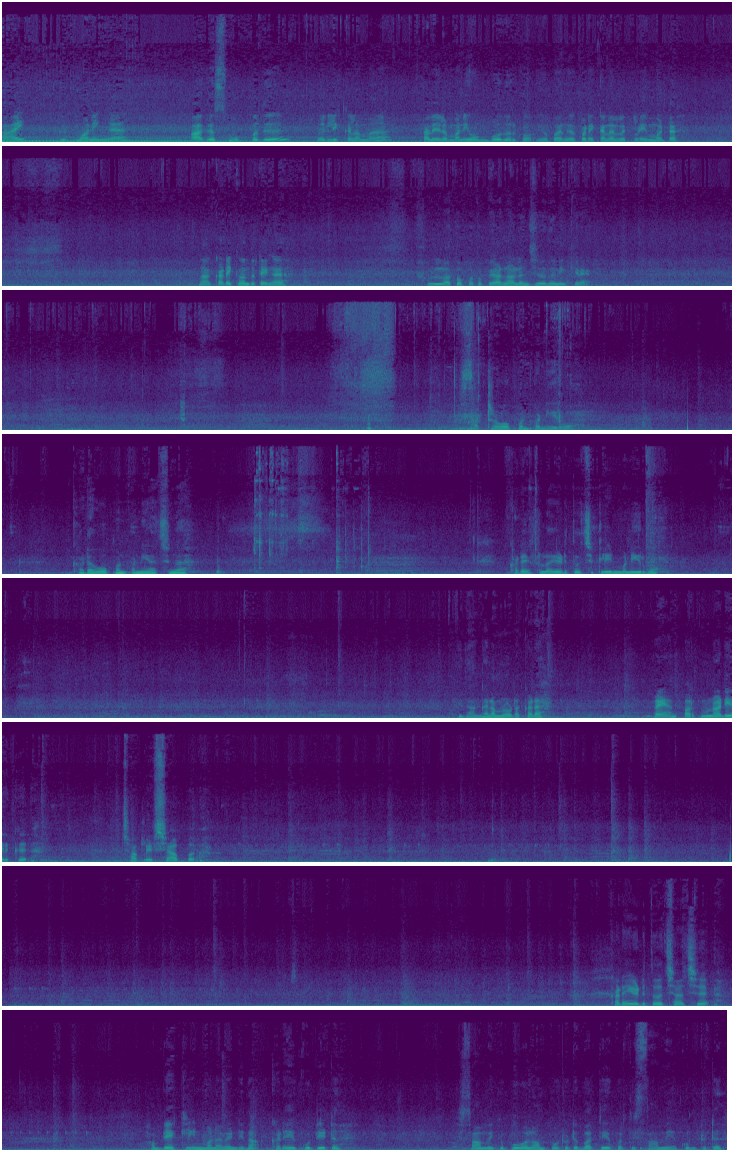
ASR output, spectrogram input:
Hi good மார்னிங்க August முப்பது வெள்ளிக்கிழமை காலையில் மணி ஒம்பது இருக்கும். இங்கே பாருங்கள் கொடைக்கானலில் கிளைமேட்டை நான் கடைக்கு வந்துட்டேங்க. ஃபுல்லாக தொப்ப தொப்பையாக நனைஞ்சு வந்து நிற்கிறேன் சட்டரை ஓப்பன் பண்ணிடுவோம் கடை ஓப்பன் பண்ணியாச்சுங்க. கடை ஃபுல்லாக எடுத்து வச்சு க்ளீன் பண்ணிடுவோம் இதாங்க நம்மளோட கடை. ரயான் பார்க் முன்னாடி இருக்குது சாக்லேட் ஷாப்பு கடையை எடுத்து வச்சாச்சு. அப்படியே க்ளீன் பண்ண வேண்டிதான். கடையை கூட்டிட்டு சாமிக்கு பூவெல்லாம் போட்டுட்டு பத்தியை பற்றி சாமியை கும்பிட்டுட்டு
